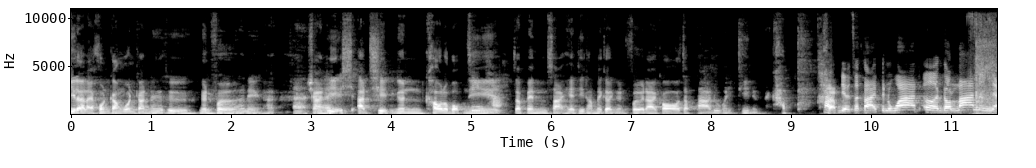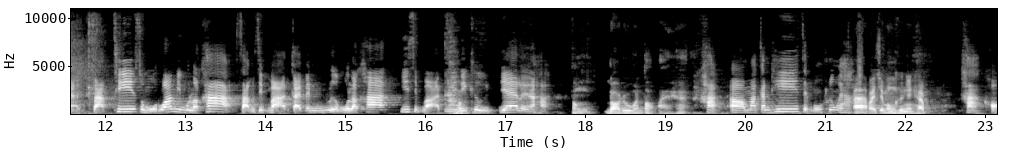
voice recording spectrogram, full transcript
ที่หลาย ๆ คนกังวลกันนั่นก็คือเงินเฟ้อนั่นเองครับอ่าใช่การที่อัดฉีดเงินเข้าระบบจรินี้งค่ะจะเป็นสาเหตุที่ทำให้เกิดเงินเฟ้อได้ก็จับตาดูกันอีกทีหนึ่งนะครับค่ะครับเดี๋ยวจะกลายเป็นว่าเออดอลลาร์หนึ่งเนี่ยจากที่สมมุติว่ามีมูลค่า 30 บาท กลายเป็นเหลือมูลค่า 20 บาทครันี่บนี่คือแย่เลยนะคะ ต้องรอดูกันต่อไปฮะค่ะเอ่อมากันที่เจ็ดโมงครึ่งไหมคะอ่าไปเจ็ดโมงครึ่งกันครับค่ะ ขอ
